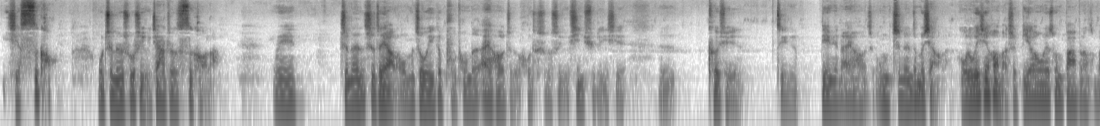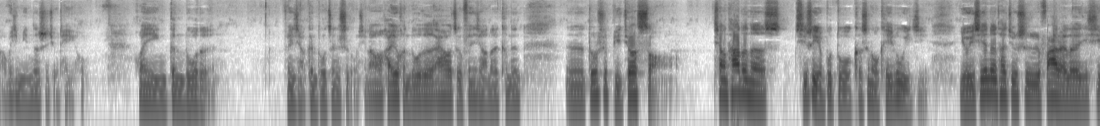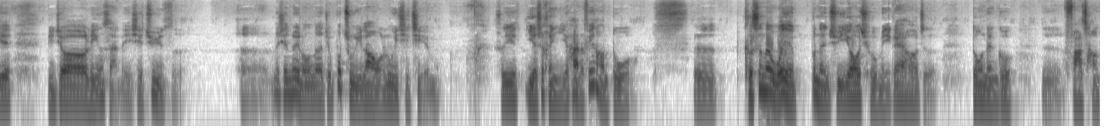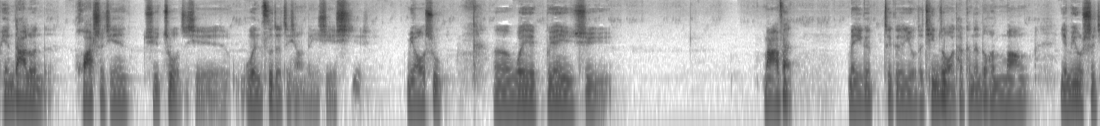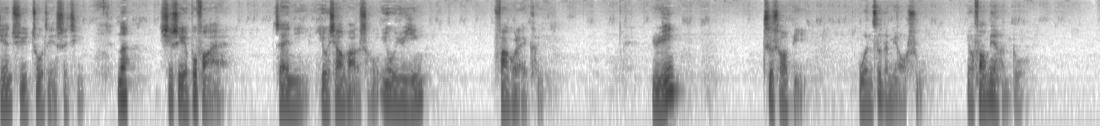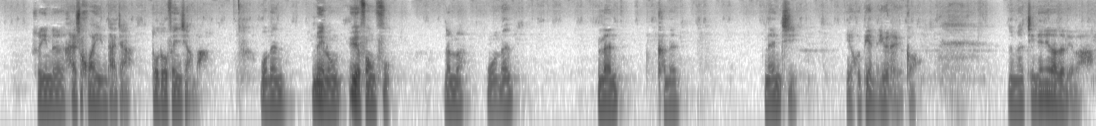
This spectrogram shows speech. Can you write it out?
一些思考。我只能说是有价值的思考了，因为只能是这样了。我们作为一个普通的爱好者，或者说是有兴趣的一些呃科学这个边缘的爱好者，我们只能这么想了。我的微信号码是 b 二 v 松八不朗松八，微信名字是九天以后，欢迎更多的。分享更多真实东西，然后还有很多的爱好者分享的可能，呃，都是比较少。像他的呢，其实也不多，可是呢，我可以录一集。有一些呢，他就是发来了一些比较零散的一些句子，呃，那些内容呢就不足以让我录一期节目，所以也是很遗憾的，非常多。呃，可是呢，我也不能去要求每个爱好者都能够，呃，发长篇大论的。花时间去做这些文字的这样的一些描述，嗯，我也不愿意去麻烦每一个这个有的听众啊，他可能都很忙，也没有时间去做这些事情。那其实也不妨碍，在你有想法的时候用语音发过来也可以。语音至少比文字的描述要方便很多，所以呢，还是欢迎大家多多分享吧。我们内容越丰富，那么我们能可能能级也会变得越来越高。那么今天就到这里了。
